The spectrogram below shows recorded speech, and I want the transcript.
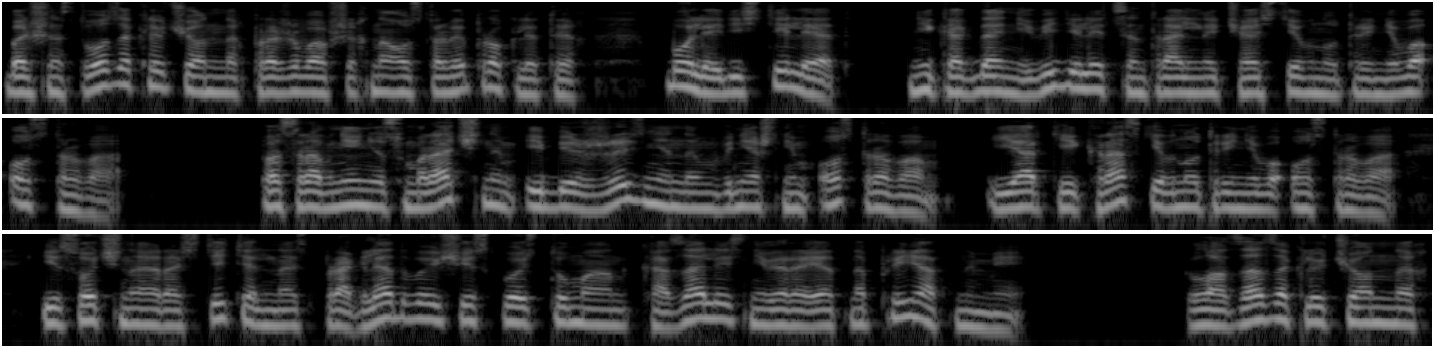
Большинство заключенных, проживавших на острове Проклятых, более десяти лет, никогда не видели центральной части внутреннего острова. По сравнению с мрачным и безжизненным внешним островом, яркие краски внутреннего острова и сочная растительность, проглядывающая сквозь туман, казались невероятно приятными. Глаза заключенных,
